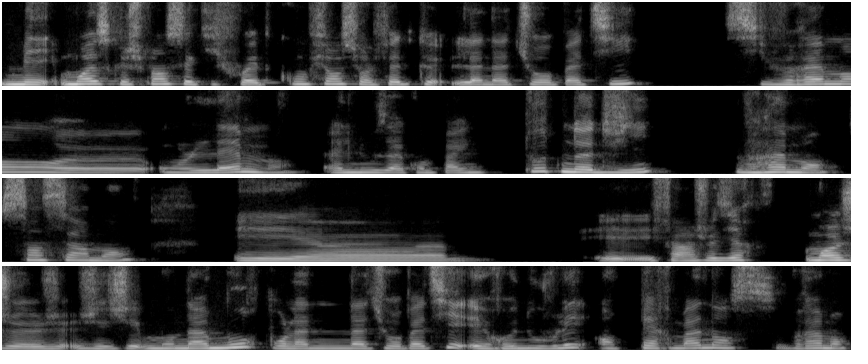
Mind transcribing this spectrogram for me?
Mais moi, ce que je pense, c'est qu'il faut être confiant sur le fait que la naturopathie, si vraiment euh, on l'aime, elle nous accompagne toute notre vie, vraiment, sincèrement. Et enfin, je veux dire, moi, je, j'ai, mon amour pour la naturopathie est renouvelé en permanence, vraiment.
